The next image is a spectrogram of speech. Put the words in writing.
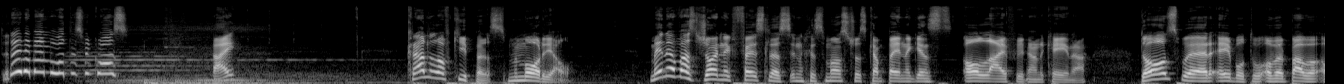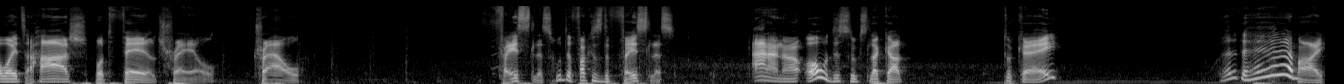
did I remember what this thing was? Hi. Cradle of Keepers Memorial. Many of us joined Faceless in his monstrous campaign against all life in Arcana. Those were able to overpower awaits a harsh but fair trail. Trail. Faceless? Who the fuck is the Faceless? I don't know. Oh, this looks like a... Okay. Where the hell am I?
